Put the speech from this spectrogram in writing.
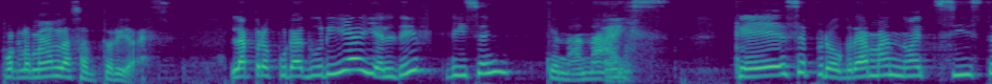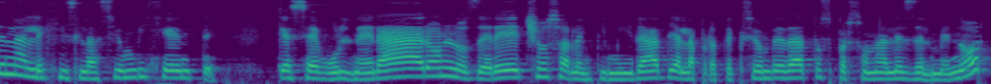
por lo menos las autoridades? La Procuraduría y el DIF dicen que nanáis, que ese programa no existe en la legislación vigente, que se vulneraron los derechos a la intimidad y a la protección de datos personales del menor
